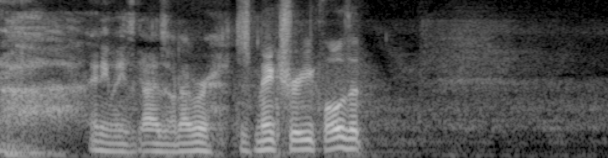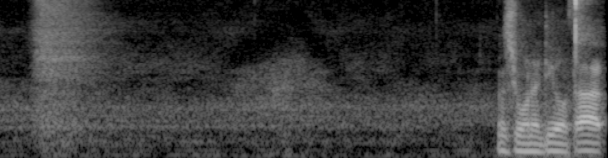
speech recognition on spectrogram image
Anyways, guys, whatever. Just make sure you close it. Unless you want to deal with that.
